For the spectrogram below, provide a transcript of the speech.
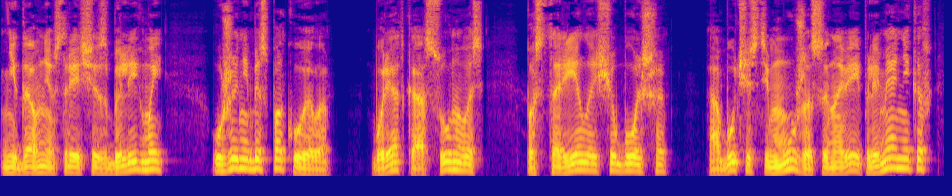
Недавняя встреча с Белигмой уже не беспокоила. Бурятка осунулась, постарела еще больше. Об участи мужа, сыновей племянников –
